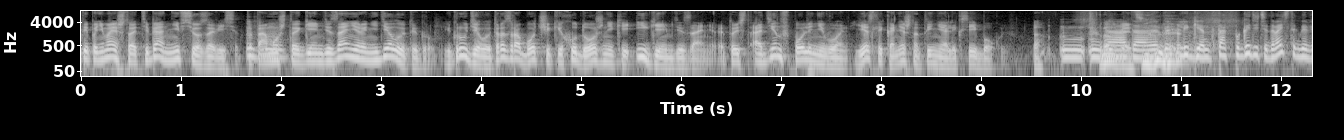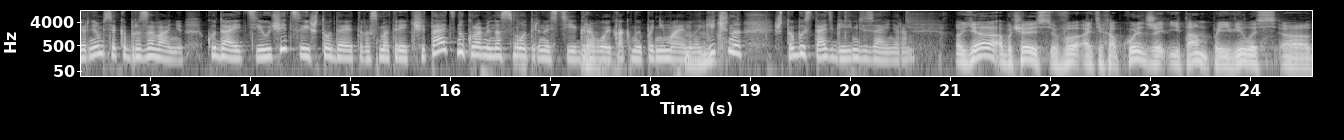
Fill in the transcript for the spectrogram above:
и ты понимаешь, что от тебя не все зависит. Потому что геймдизайнеры не делают игру. Игру делают разработчики, художники и геймдизайнеры. То есть один в поле не воин, если, конечно, ты не Алексей Бокулев. Да, да, да, это легенда. Так, погодите, давайте тогда вернемся к образованию. Куда идти учиться и что до этого смотреть, читать? Ну, кроме насмотренности игровой, как мы понимаем, логично, чтобы стать геймдизайнером. Я обучаюсь в IT-хаб колледже, и там появилось э,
